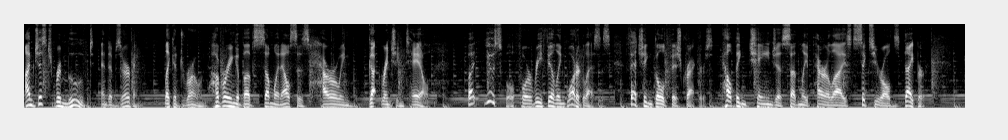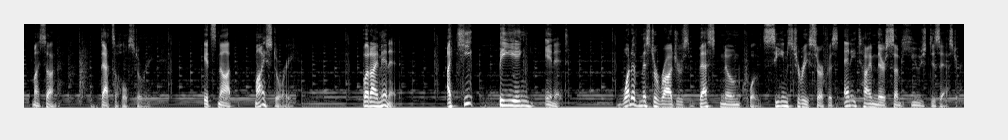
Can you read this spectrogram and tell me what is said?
I'm just removed and observing, like a drone hovering above someone else's harrowing, gut wrenching tale but useful for refilling water glasses, fetching goldfish crackers, helping change a suddenly paralyzed six year old's diaper. My son. That's a whole story. It's not my story, but I'm in it. I keep being in it. One of Mr. Rogers' best known quotes seems to resurface anytime there's some huge disaster.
